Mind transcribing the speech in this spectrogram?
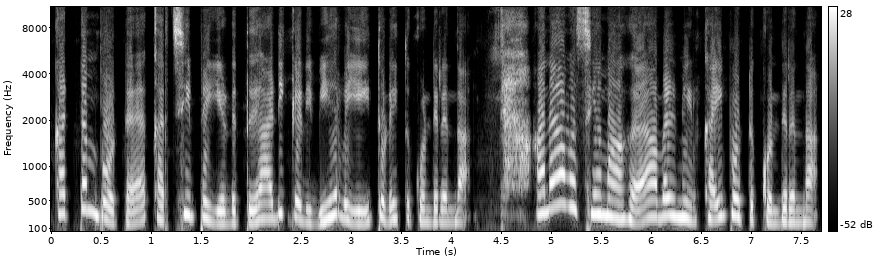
கட்டம் போட்ட கர்ச்சீப்பை எடுத்து அடிக்கடி வியர்வையை துடைத்து கொண்டிருந்தான். அனாவசியமாக அவள் மேல் கை போட்டு கொண்டிருந்தான்.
